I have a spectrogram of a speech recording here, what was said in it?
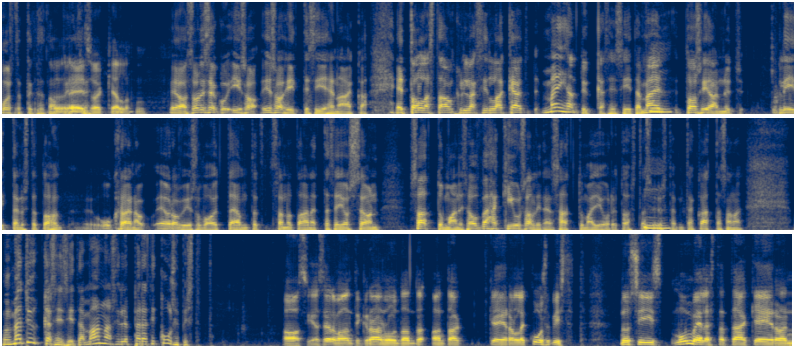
Muistatteko se ton Ei se ole kello. Joo, se oli se joku iso, iso hitti siihen aikaan. Että tollasta on kyllä sillä lailla käytetty. Mä ihan tykkäsin siitä. Mä en tosiaan nyt liittänyt sitä tuohon Ukraina Euroviisuvoittajaan, mutta sanotaan, että se, jos se on sattuma, niin se on vähän kiusallinen sattuma juuri tuosta mm. syystä, mitä Katta sanoi. Mutta mä tykkäsin siitä. Mä annan sille peräti kuusi pistettä. Asia selvä. Antti Granlund anta, antaa Keiralle kuusi pistettä. No siis mun mielestä tämä Keiran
